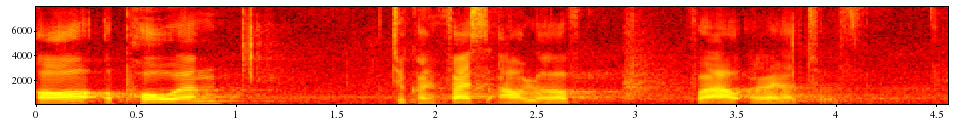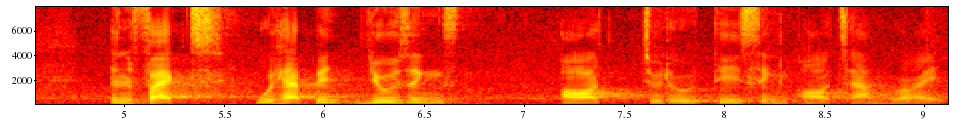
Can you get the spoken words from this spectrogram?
or a poem to confess our love for our relatives. In fact, we have been using art to do this in our time, right?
